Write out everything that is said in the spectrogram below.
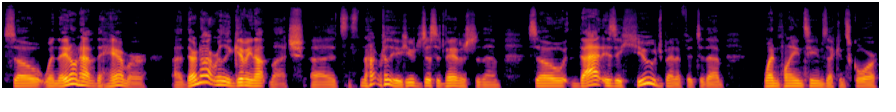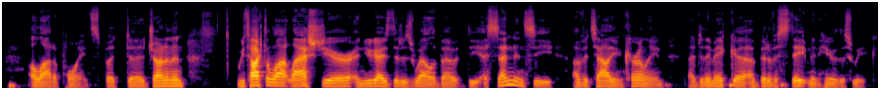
So when they don't have the hammer, uh, they're not really giving up much. Uh, it's, not really a huge disadvantage to them. So that is a huge benefit to them when playing teams that can score a lot of points. But uh, Jonathan, we talked a lot last year, and you guys did as well about the ascendancy of Italian curling. Uh, do they make a, a, bit of a statement here this week?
